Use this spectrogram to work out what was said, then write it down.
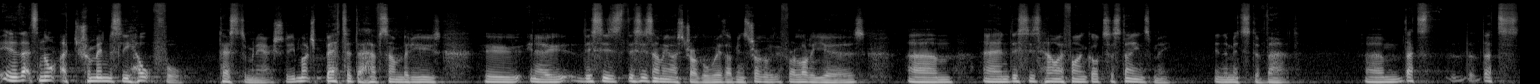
you know, that's not a tremendously helpful testimony, actually. Much better to have somebody who's, who, you know, this is, this is something I struggle with. I've been struggling with it for a lot of years. Um, and this is how I find God sustains me in the midst of that. Um, that's, that's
